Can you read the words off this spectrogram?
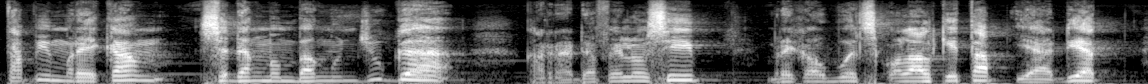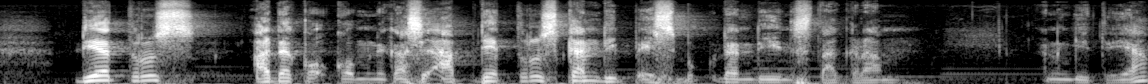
tapi mereka sedang membangun juga karena ada fellowship, mereka buat sekolah Alkitab, ya dia dia terus ada kok komunikasi update terus kan di Facebook dan di Instagram. Kan gitu ya.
